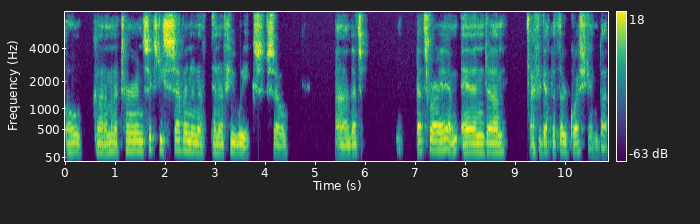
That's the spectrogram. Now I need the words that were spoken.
oh God, I'm going to turn 67 in a in a few weeks. So uh, that's that's where I am, and um, I forget the third question. But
